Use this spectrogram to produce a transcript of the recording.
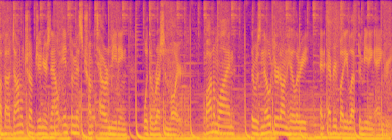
about Donald Trump Jr.'s now infamous Trump Tower meeting with a Russian lawyer. Bottom line, there was no dirt on Hillary, and everybody left the meeting angry.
